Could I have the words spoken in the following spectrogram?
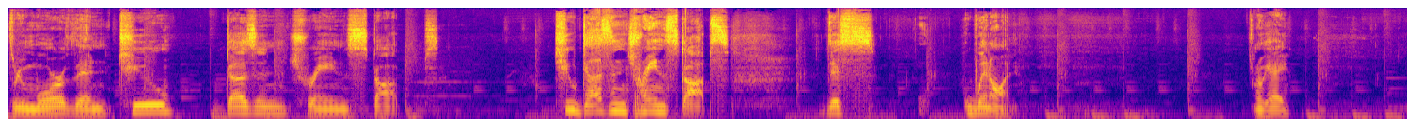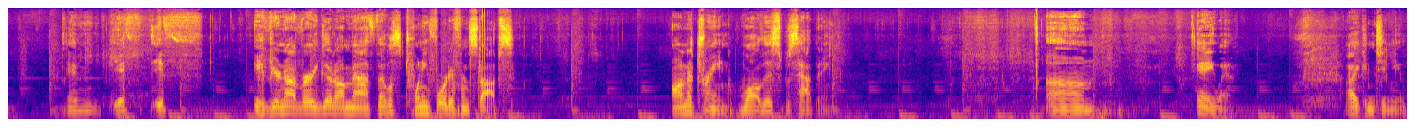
through more than two dozen train stops. Two dozen train stops. This went on. Okay? And if if if you're not very good on math, that was 24 different stops on a train while this was happening. Um, anyway, I continue.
